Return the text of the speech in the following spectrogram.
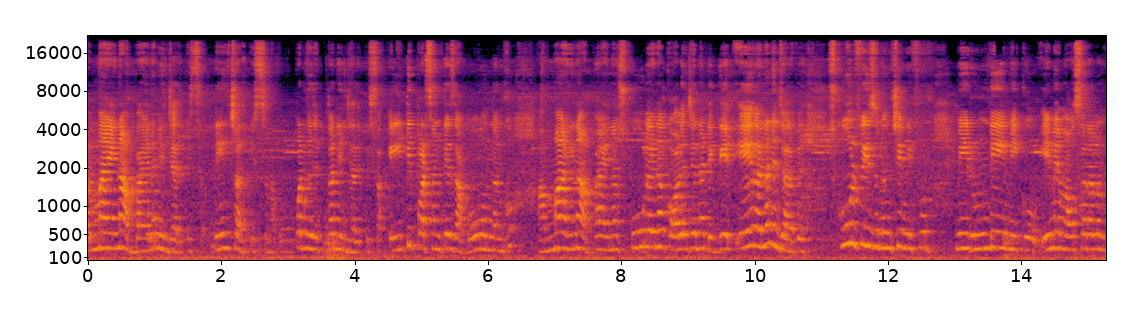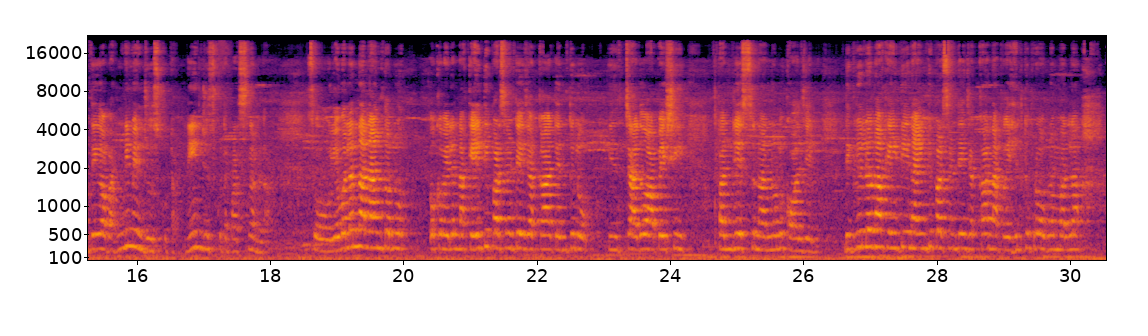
అమ్మాయి అయినా అబ్బాయి అయినా నేను చదివిస్తాను నేను చదివిస్తున్నా. ఓపెన్గా చెప్తా నేను చదివిస్తాను ఎయిటీ పర్సెంటేజ్ అబో ఉందనుకో అమ్మాయి అయినా అబ్బాయి అయినా స్కూల్ అయినా కాలేజ్ అయినా డిగ్రీ ఏదైనా నేను చదివిస్తాను స్కూల్ ఫీజు నుంచి మీ ఫుడ్ మీరుండి మీకు ఏమేమి అవసరాలు ఉంటాయో అవన్నీ మేము చూసుకుంటాం. నేను చూసుకుంటా పర్సనల్గా. సో ఎవరన్నా అలాంటి వాళ్ళు ఒకవేళ నాకు ఎయిటీ పర్సెంటేజ్ అక్క టెన్త్లో చదువు ఆపేసి పని చేస్తున్నాను వాళ్ళు కాల్ చేయండి డిగ్రీలో నాకు ఎయిటీ నైంటీ పర్సెంటేజ్ అక్క. నాకు హెల్త్ ప్రాబ్లం వల్ల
